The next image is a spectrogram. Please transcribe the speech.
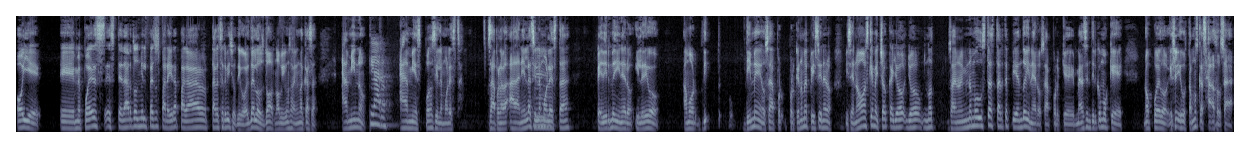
oye, eh, ¿me puedes este, dar dos mil pesos para ir a pagar tal servicio? Digo, es de los dos, ¿no? Vivimos en la misma casa. A mí no. Claro. A mi esposa sí le molesta. O sea, a Daniela sí le ah. molesta pedirme dinero. Y le digo, amor, dime, o sea, ¿por, qué no me pediste dinero? dice, no, es que me choca, yo, yo no, o sea, a mí no me gusta estarte pidiendo dinero, o sea, porque me hace sentir como que no puedo. Y le digo, estamos casados, o sea,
